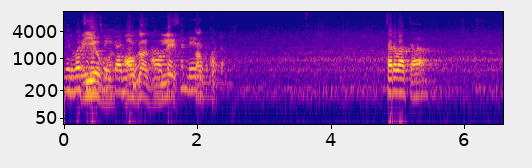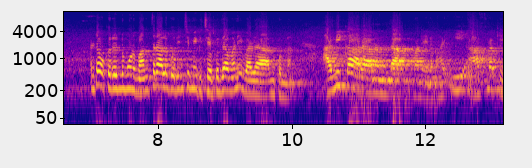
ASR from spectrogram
నిర్వచనం చేయడానికి అవకాశం లేదనమాట. తర్వాత అంటే ఒక రెండు మూడు మంత్రాల గురించి మీకు చెబుదామని ఇవాళ అనుకున్నాను. అవికారానందాత్మనే నమ. ఈ ఆత్మకి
